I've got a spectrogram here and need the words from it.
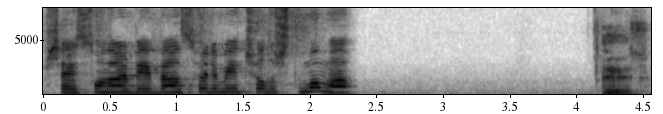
Şey Soner Bey ben söylemeye çalıştım ama Evet.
